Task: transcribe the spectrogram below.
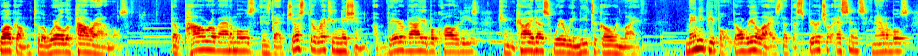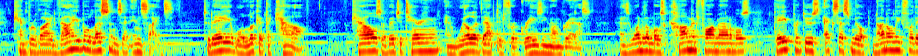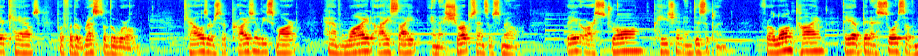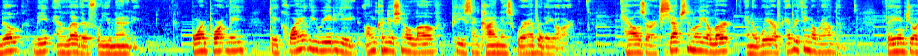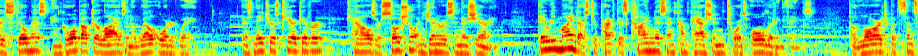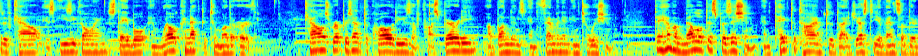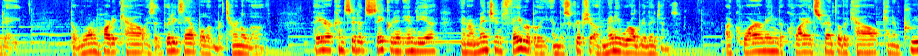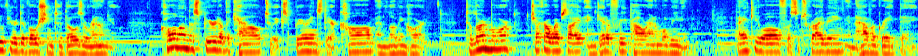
Welcome to the world of power animals. The power of animals is that just the recognition of their valuable qualities can guide us where we need to go in life. Many people don't realize that the spiritual essence in animals can provide valuable lessons and insights. Today we'll look at the cow. Cows are vegetarian and well adapted for grazing on grass. As one of the most common farm animals, they produce excess milk not only for their calves, but for the rest of the world. Cows are surprisingly smart, have wide eyesight, and a sharp sense of smell. They are strong, patient, and disciplined. For a long time, they have been a source of milk, meat, and leather for humanity. More importantly, they quietly radiate unconditional love, peace, and kindness wherever they are. Cows are exceptionally alert and aware of everything around them. They enjoy stillness and go about their lives in a well ordered way. As nature's caregiver, cows are social and generous in their sharing. They remind us to practice kindness and compassion towards all living things. The large but sensitive cow is easygoing, stable, and well connected to Mother Earth. Cows represent the qualities of prosperity, abundance, and feminine intuition. They have a mellow disposition and take the time to digest the events of their day. The warm hearted cow is a good example of maternal love. They are considered sacred in India and are mentioned favorably in the scripture of many world religions. Acquiring the quiet strength of the cow can improve your devotion to those around you. Call on the spirit of the cow to experience their calm and loving heart. To learn more, check our website and get a free power animal reading. Thank you all for subscribing and have a great day.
